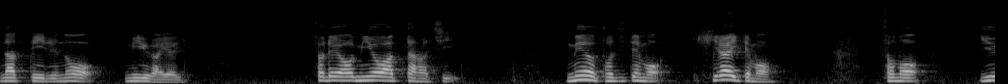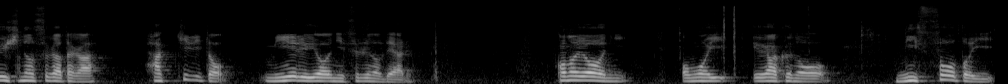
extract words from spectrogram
なっているのを見るがよい。それを見終わった後目を閉じても開いてもその夕日の姿がはっきりと見えるようにするのである。このように思い描くのを日相といい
